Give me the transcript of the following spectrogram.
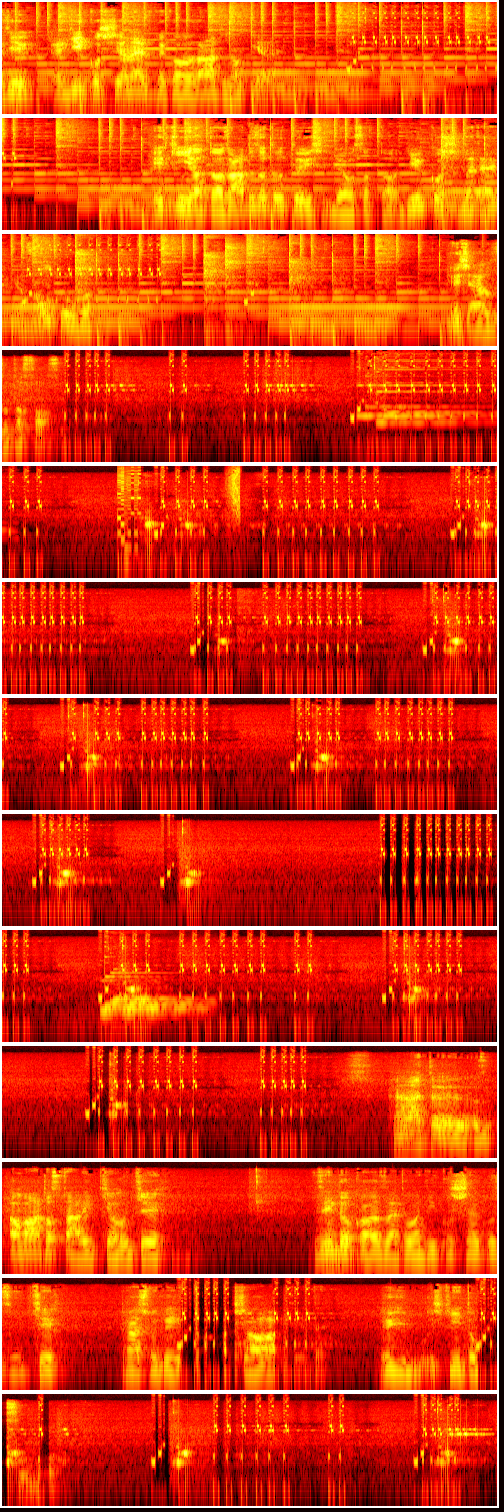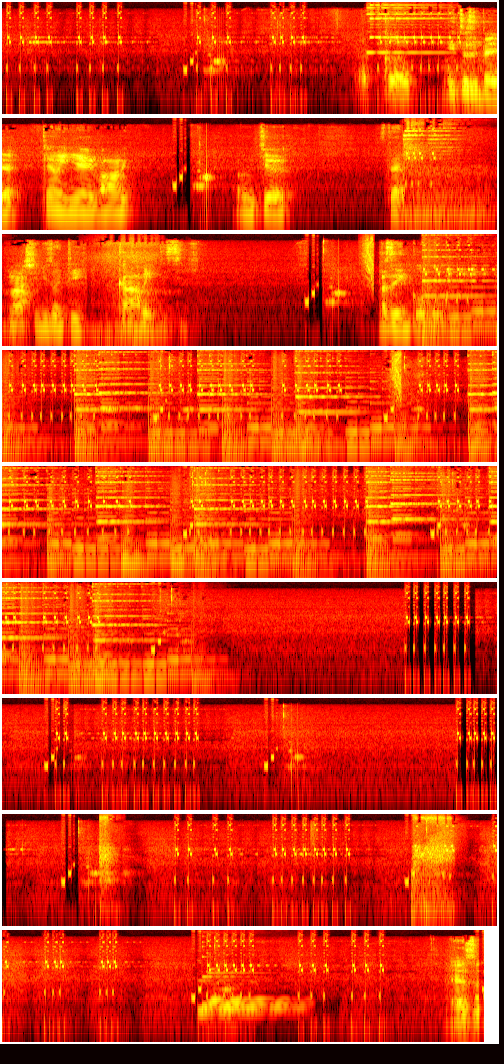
Gyilk, gyilkos jelet, meg az áldozat jele. Itt kinyithatta az áldozatot, ő is idehozhatta a gyilkos, betehetne az autóba, és elhozott a falfit. A vált azt állítja, hogy az indoka az lett volna gyilkossághoz, hogy más mögé a. Ő is kinyitom szóból. Akkor itt az ideje keményé válni. Hogy másik bizony kávét iszik. Az egy gogó.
